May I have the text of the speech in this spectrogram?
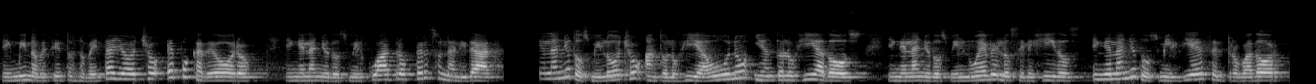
En 1998, Época de Oro. En el año 2004, Personalidad. En el año 2008, Antología 1 y Antología 2. En el año 2009, Los Elegidos. En el año 2010, El Trovador.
